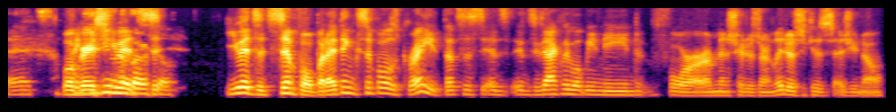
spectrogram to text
That's well, pretty Grace, universal. you had you had said simple, but I think simple is great. That's just, it's, it's exactly what we need for our administrators and leaders because, as you know,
